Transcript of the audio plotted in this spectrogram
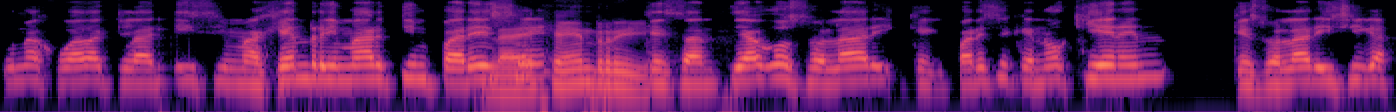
una jugada clarísima. Henry Martin parece Henry. que Santiago Solari, que parece que no quieren que Solari siga,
